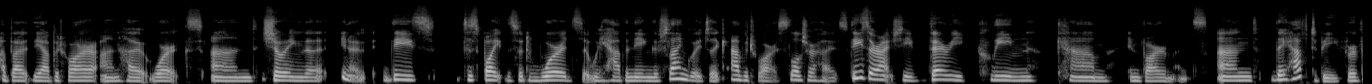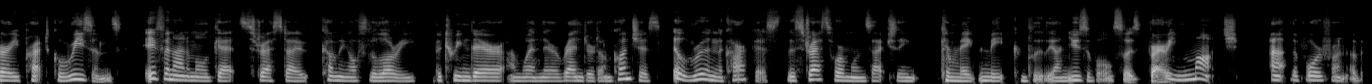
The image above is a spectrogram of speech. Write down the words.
about the abattoir and how it works and showing that, you know, these despite the sort of words that we have in the English language, like abattoir, slaughterhouse, these are actually very clean, calm environments. And they have to be for very practical reasons. If an animal gets stressed out coming off the lorry between there and when they're rendered unconscious, it'll ruin the carcass. The stress hormones actually can make the meat completely unusable. So it's very much at the forefront of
